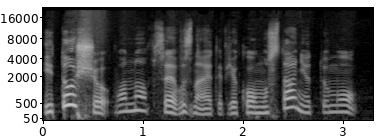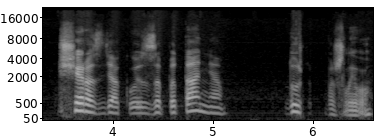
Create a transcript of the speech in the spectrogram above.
і тощо, воно все ви знаєте в якому стані. Тому ще раз дякую за питання. Дуже важливо.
